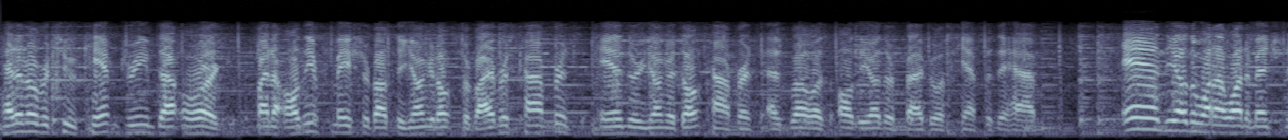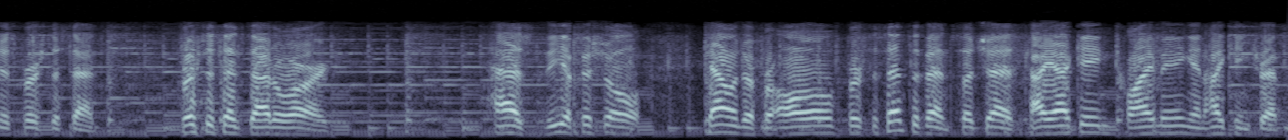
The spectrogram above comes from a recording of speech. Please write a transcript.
Head on over to campdream.org. Find out all the information about the Young Adult Survivors Conference and their Young Adult Conference, as well as all the other fabulous camps that they have. And the other one I want to mention is First Ascent. FirstAscent.org has the official calendar for all First Ascent events, such as kayaking, climbing, and hiking trips.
